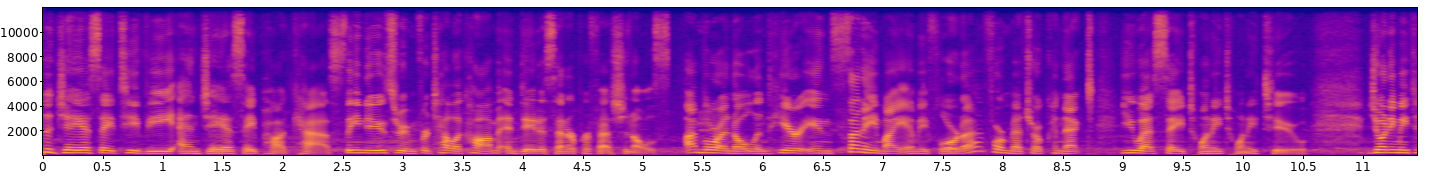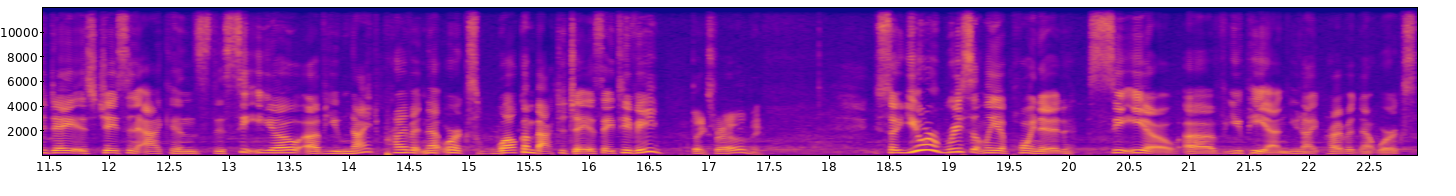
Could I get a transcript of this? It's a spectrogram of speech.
to JSA TV and JSA Podcast, the newsroom for telecom and data center professionals. I'm Laura Noland here in sunny Miami, Florida for Metro Connect USA 2022. Joining me today is Jason Atkins, the CEO of Unite Private Networks. Welcome back to JSA TV. Thanks for having me. So, you were recently appointed CEO of UPN, Unite Private Networks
